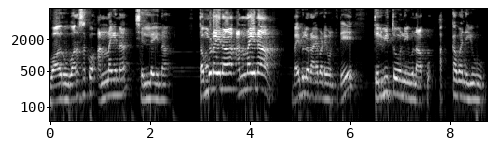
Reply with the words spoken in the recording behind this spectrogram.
వారు వరుసకు అన్నైనా చెల్లైనా తమ్ముడైనా అన్నైనా బైబిల్ రాయబడి ఉంటుంది తెలివితో నీవు నాకు అక్కవనియు.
